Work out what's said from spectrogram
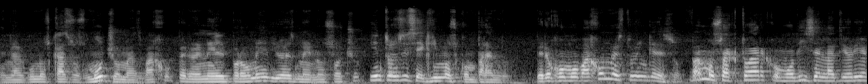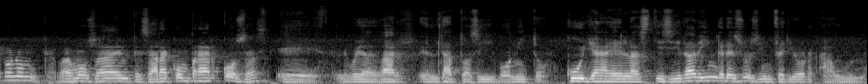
en algunos casos mucho más bajo, pero en el promedio es menos 8. Y entonces seguimos comprando. Pero como bajó nuestro ingreso, vamos a actuar como dice la teoría económica. Vamos a empezar a comprar cosas, eh, le voy a dar el dato así bonito, cuya elasticidad de ingreso es inferior a 1.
